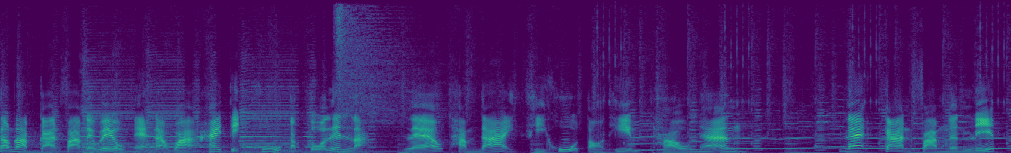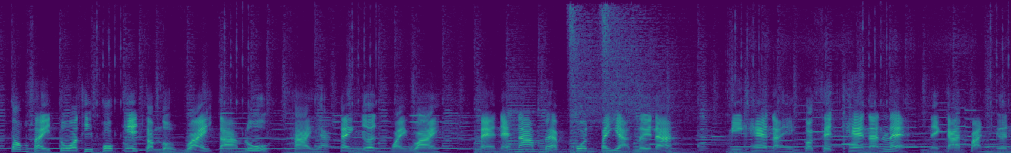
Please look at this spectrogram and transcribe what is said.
สำหรับการฟาร์มเลเวลแนะนำว่าให้ติดคู่กับตัวเล่นหลัก แล้วทำได้ 4 คู่ต่อทีมเท่านั้น และการฟาร์มเงินลิฟต์ต้องใส่ตัวที่พบเอสกำหนดไว้ตามรูปถ้าอยากได้เงินไวๆ แต่แนะนำแบบคนประหยัดเลยนะ มีแค่ไหนก็เซ็ตแค่นั้นแหละ ในการปั่นเงิน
